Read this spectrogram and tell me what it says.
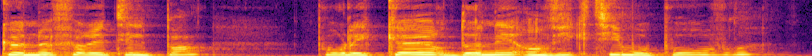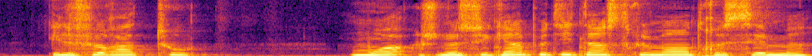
que ne ferait-il pas pour les cœurs donnés en victime aux pauvres? Il fera tout. Moi, je ne suis qu'un petit instrument entre ses mains,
